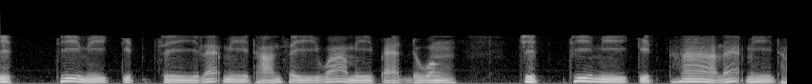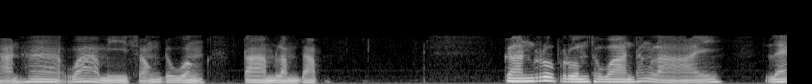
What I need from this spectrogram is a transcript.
จิตที่มีกิจสี่และมีฐานสี่ว่ามีแปดดวง จิตที่มีกิจห้าและมีฐานห้าว่ามีสองดวงตามลำดับ การรวบรวมทวารทั้งหลาย และ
